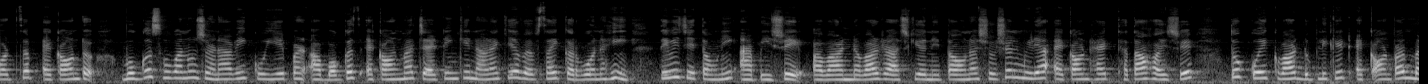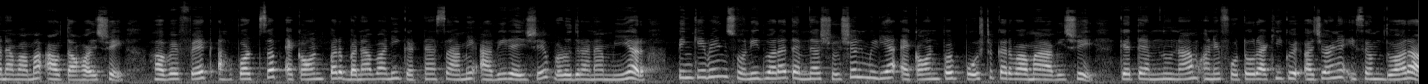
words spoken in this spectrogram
વોટ્સએપ એકાઉન્ટ બોગસ હોવાનું જણાવી કોઈએ પણ આ બોગસ એકાઉન્ટમાં ચેટિંગ કે નાણાકીય વ્યવસાય કરવો નહીં તેવી ચેતવણી આપી છે. અવારનવાર રાજકીય નેતાઓના સોશિયલ મીડિયા એકાઉન્ટ હેક થતા હોય છે તો કોઈકવાર ડુપ્લિકેટ એકાઉન્ટ પણ બનાવવામાં આવતા હોય છે. હવે ફેક વોટ્સઅપ એકાઉન્ટ પર બનાવવાની ઘટના સામે આવી રહી છે. વડોદરાના મેયર પિંકીબેન સોની દ્વારા તેમના સોશિયલ મીડિયા એકાઉન્ટ પર પોસ્ટ કરવામાં આવી છે કે તેમનું નામ અને ફોટો રાખી કોઈ અજાણ્યા ઇસમ દ્વારા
